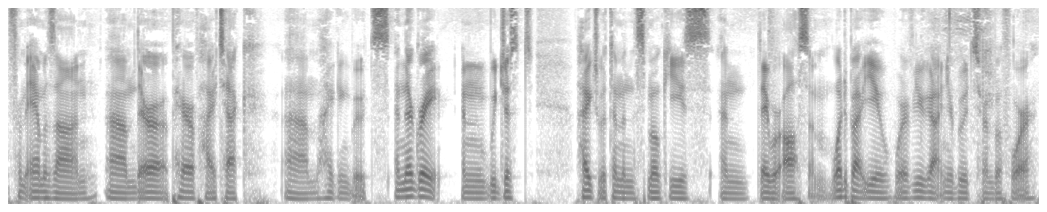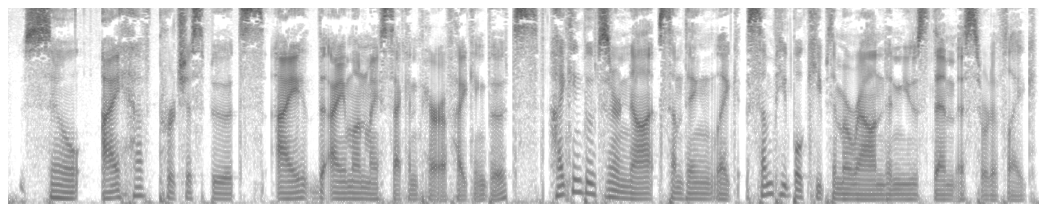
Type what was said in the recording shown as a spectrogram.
from Amazon, um, they're a pair of high tech um, hiking boots, and they're great. And we just hiked with them in the Smokies, and they were awesome. What about you? Where have you gotten your boots from before? So I have purchased boots. I I am on my second pair of hiking boots. Hiking boots are not something like some people keep them around and use them as sort of like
